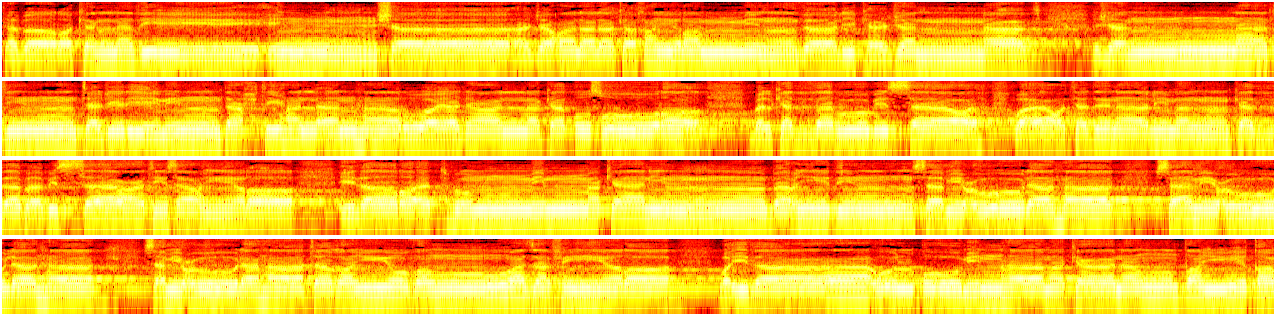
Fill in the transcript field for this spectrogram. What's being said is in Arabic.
تبارك الذي إن شاء جعل لك خيرا من ذلك جنات جنات تجري من تحتها الأنهار ويجعل لك قصورا. بل كذبوا بالساعة وأعتدنا لمن كذب بالساعة سعيرا. إذا رأتهم من مكان بعيد سمعوا لها سمعوا لها سمعوا لها تغيظا وزفيرا. وإذا ألقوا منها مكانا ضيقا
